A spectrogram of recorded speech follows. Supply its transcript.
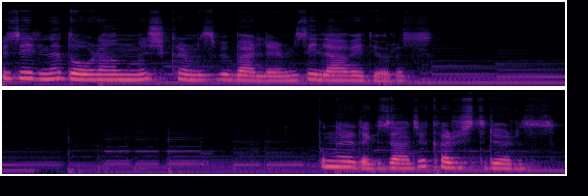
Üzerine doğranmış kırmızı biberlerimizi ilave ediyoruz. Bunları da güzelce karıştırıyoruz.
